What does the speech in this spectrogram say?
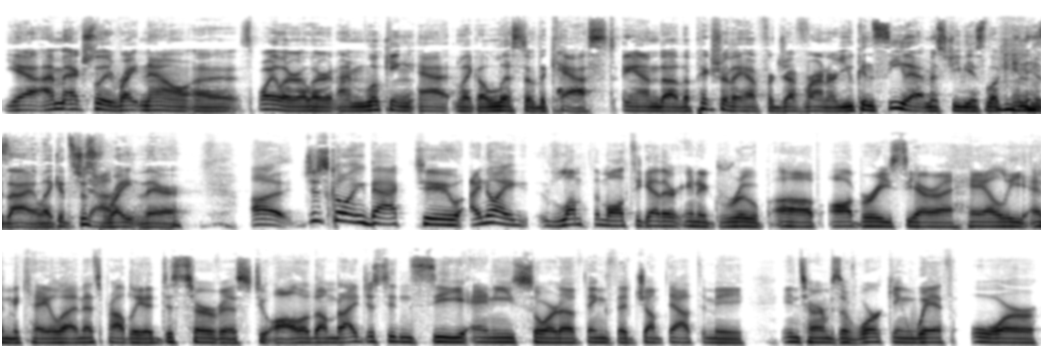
Yeah, I'm actually right now. Uh, spoiler alert! I'm looking at like a list of the cast, and uh, the picture they have for Jeff Varner. You can see that mischievous look in his eye, like it's just Yeah. right there. Uh, just going back to, I know I lumped them all together in a group of Aubrey, Ciera, Hali, and Michaela, and that's probably a disservice to all of them. But I just didn't see any sort of things that jumped out to me in terms of working with or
